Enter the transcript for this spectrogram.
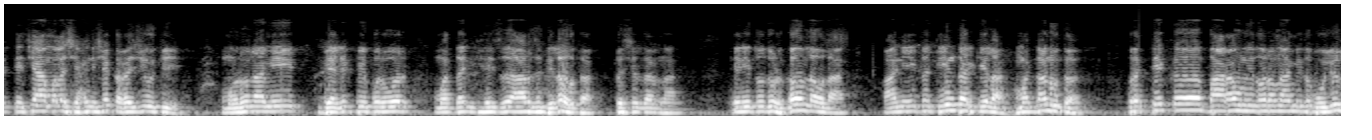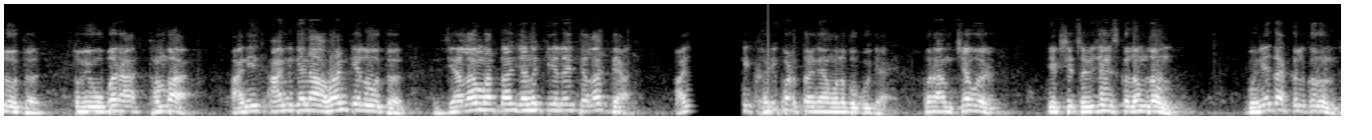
त्याची आम्हाला शहानिशा करायची होती. म्हणून आम्ही बॅलेट पेपरवर मतदान घ्यायचा अर्ज दिला होता तहसीलदारांना. त्यांनी तो धुडकावून लावला. आणि इथं तीन तारखेला मतदान होतं. प्रत्येक बारा उमेदवारांना आम्ही इथं बोललेलो होतं. तुम्ही उभं राहा थांबा. आणि आम्ही त्यांना आव्हान केलं होतं ज्याला मतदान ज्यानं केलंय त्यालाच द्या. आणि खरी पडताळणी आम्हाला बघू द्या. पर आमच्यावर एकशे चव्वेचाळीस कलम लावून गुन्हे दाखल करून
